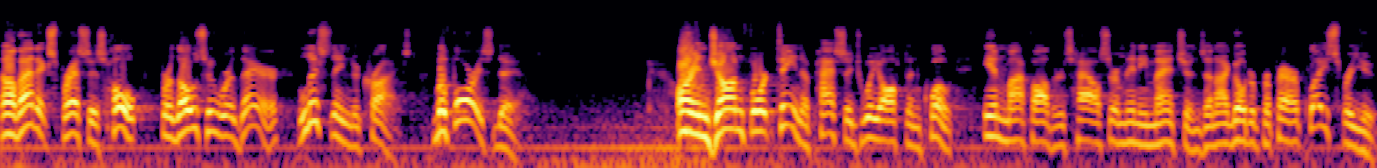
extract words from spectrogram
Now, that expresses hope for those who were there listening to Christ before his death. Or in John 14, a passage we often quote, in my Father's house are many mansions, and I go to prepare a place for you.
